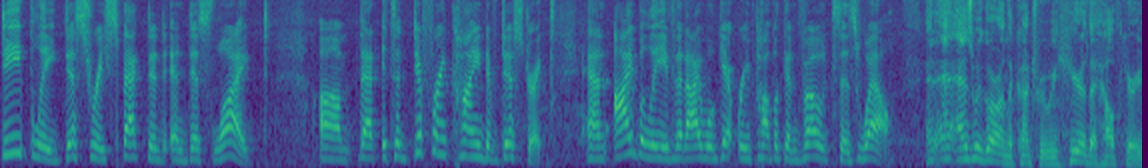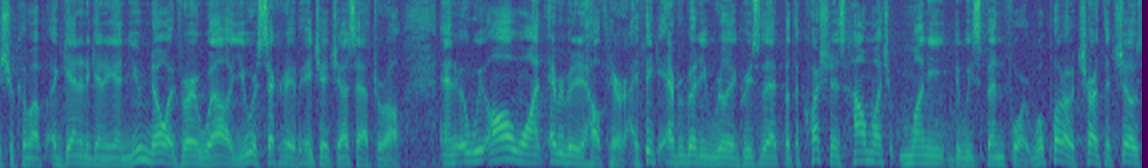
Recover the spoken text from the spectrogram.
deeply disrespected and disliked um, that it's a different kind of district. And I believe that I will get Republican votes as well. And as we go around the country, we hear the healthcare issue come up again and again and again. You know it very well. You were Secretary of HHS after all. And we all want everybody to health care. I think everybody really agrees with that. But the question is, how much money do we spend for it? We'll put out a chart that shows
